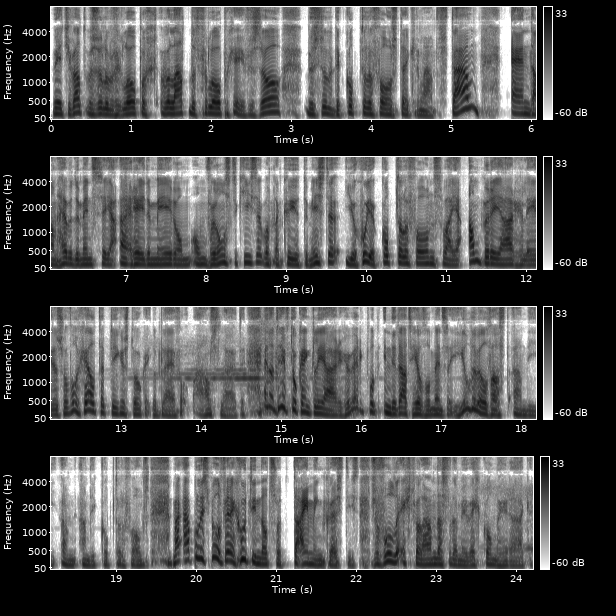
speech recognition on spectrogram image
Weet je wat, we, zullen voorlopig, we laten het voorlopig even zo. We zullen de koptelefoonstekker laten staan. En dan hebben de mensen ja, een reden meer om, om voor ons te kiezen. Want dan kun je tenminste je goede koptelefoons, waar je amper een jaar geleden zoveel geld hebt ingestoken, er blijven op aansluiten. En dat heeft ook enkele jaren gewerkt. Want inderdaad, heel veel mensen hielden wel vast aan die, aan, aan die koptelefoons. Maar Apple is wel vrij goed in dat soort timing kwesties. Ze voelden echt wel aan dat ze daarmee weg konden geraken.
